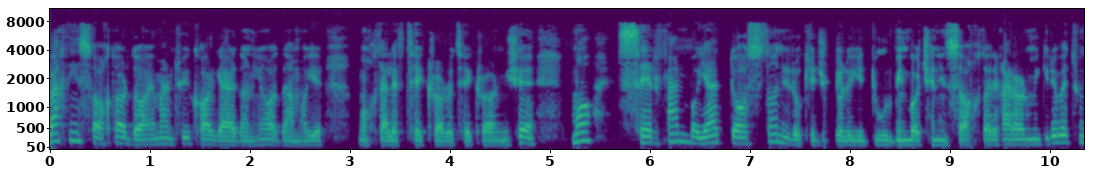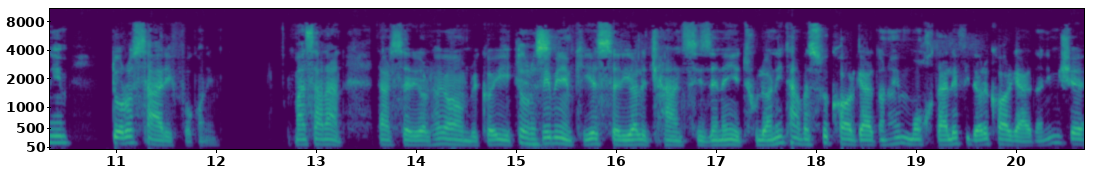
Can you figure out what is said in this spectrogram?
وقتی این ساختار دائما توی کارگردانی آدم های مختلف تکرار و تکرار میشه ما صرفا باید داستانی رو که جلوی دوربین با چنین ساختاری قرار می‌گیره بتونیم درست تعریف بکنیم. مثلا در سریال های آمریکایی می‌بینیم که یه سریال چند سیزنه طولانی توسط کارگردان های مختلفی داره کارگردانی میشه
